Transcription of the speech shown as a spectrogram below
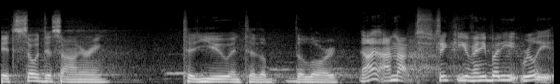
It's so dishonoring to you and to the, the Lord. I, I'm not thinking of anybody really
